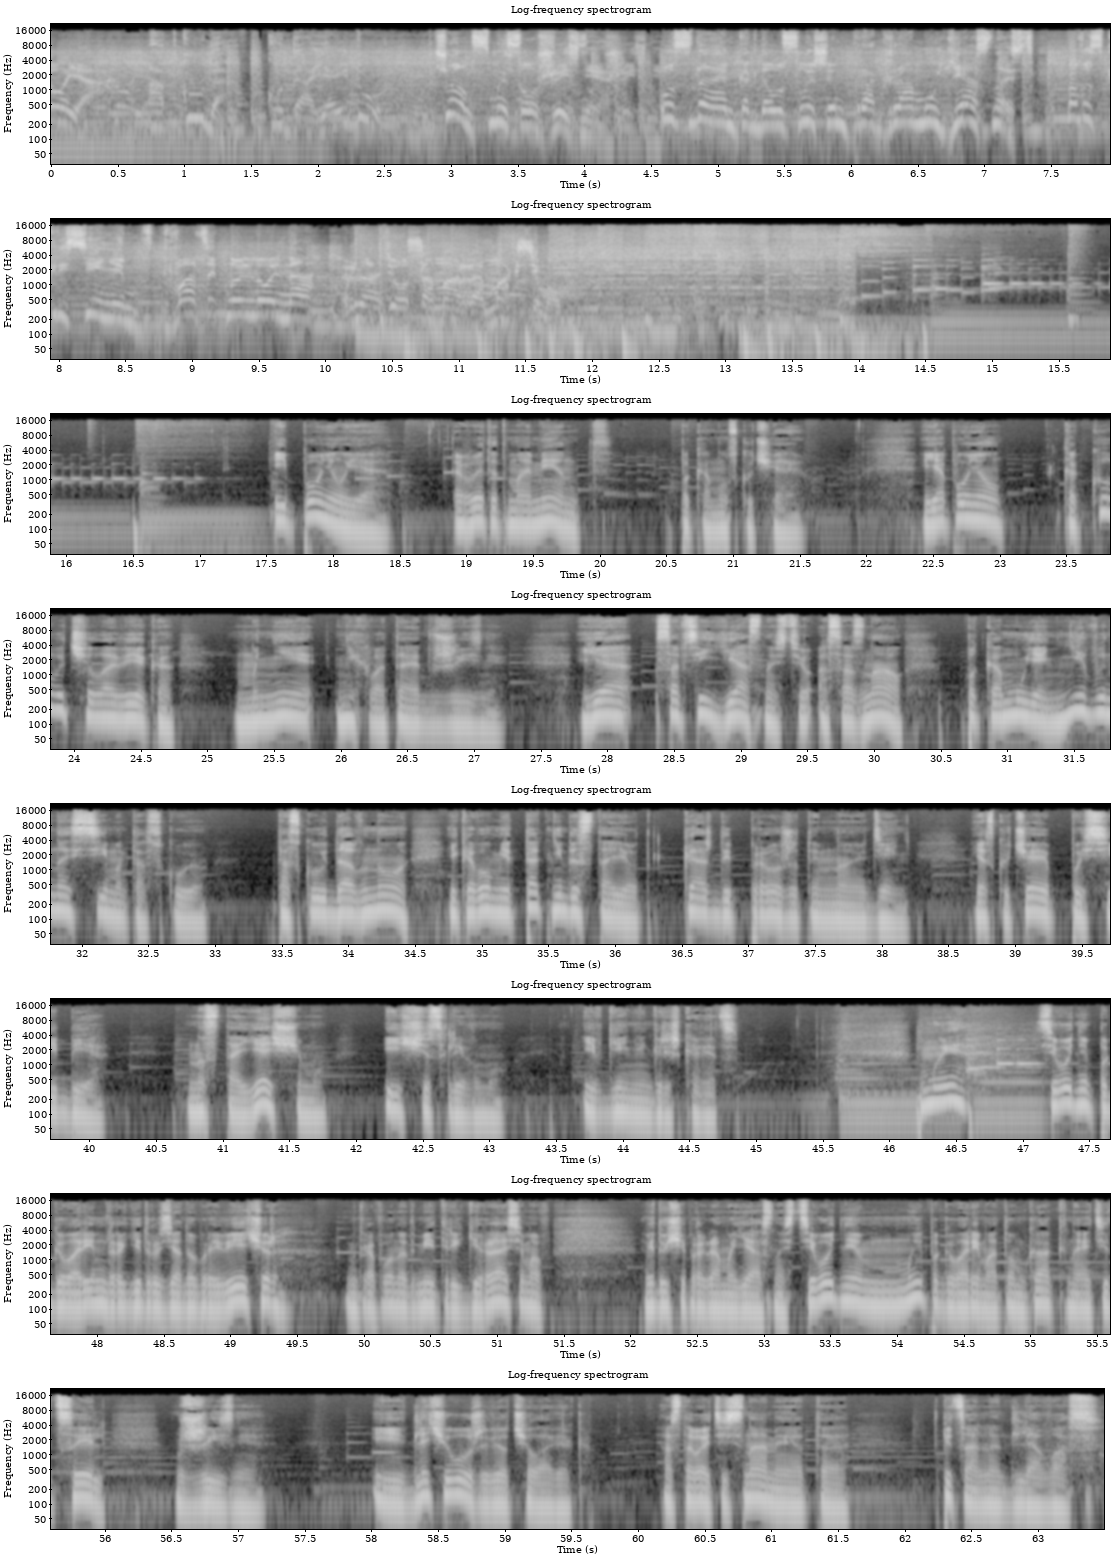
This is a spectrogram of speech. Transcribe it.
Кто я? Откуда? Куда я иду? В чем смысл жизни? Узнаем, когда услышим программу «Ясность» по воскресеньям в 20.00 на Радио Самара Максимум. И понял я в этот момент, по кому скучаю. Я понял, какого человека мне не хватает в жизни. Я со всей ясностью осознал, по кому я невыносимо тоскую. Тоскую давно, и кого мне так недостает каждый прожитый мною день. Я скучаю по себе, настоящему и счастливому. Евгений Гришковец. Мы сегодня поговорим, дорогие друзья, добрый вечер. Микрофона Дмитрий Герасимов, ведущий программы «Ясность». Сегодня мы поговорим о том, как найти цель в жизни и для чего живет человек. Оставайтесь с нами, это специально для вас.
